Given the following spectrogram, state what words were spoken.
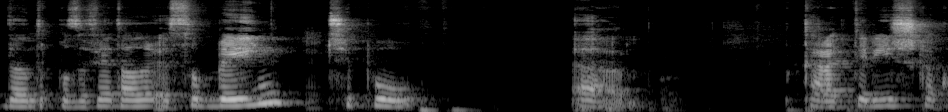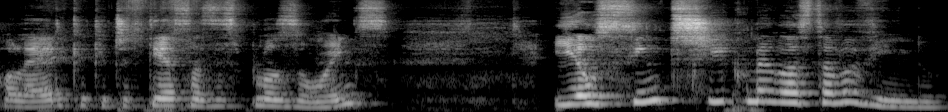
da antroposofia, eu sou bem, tipo, uh, característica colérica, que de ter essas explosões. E eu senti que o negócio estava vindo.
